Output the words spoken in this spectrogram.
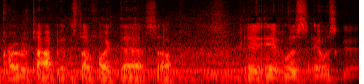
prototype it and stuff like that. So it, it was it was good.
